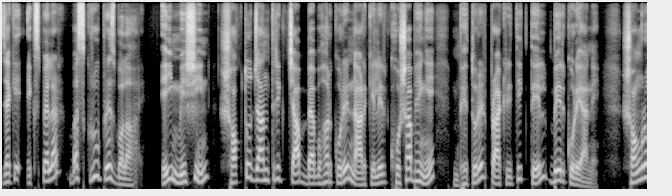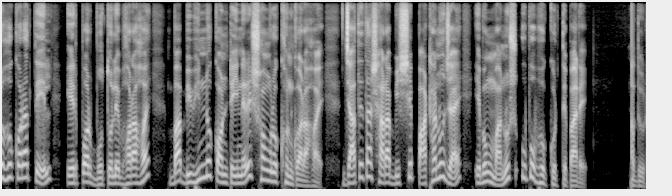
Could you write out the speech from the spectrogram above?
যাকে এক্সপেলার বা স্ক্রু প্রেস বলা হয়। এই মেশিন শক্ত যান্ত্রিক চাপ ব্যবহার করে নারকেলের খোসা ভেঙে ভেতরের প্রাকৃতিক তেল বের করে আনে। সংগ্রহ করা তেল এরপর বোতলে ভরা হয় বা বিভিন্ন কন্টেইনারে সংরক্ষণ করা হয়, যাতে তা সারা বিশ্বে পাঠানো যায় এবং মানুষ উপভোগ করতে পারে। মাদুর।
